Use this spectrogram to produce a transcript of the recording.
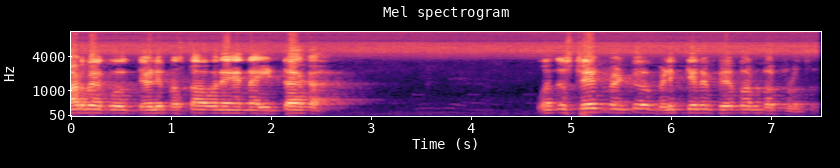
ಮಾಡಬೇಕು ಅಂತ ಹೇಳಿ ಪ್ರಸ್ತಾವನೆಯನ್ನ ಇಟ್ಟಾಗ ಒಂದು ಸ್ಟೇಟ್ಮೆಂಟ್ ಬೆಳಿಗ್ಗೆನೆ ಪೇಪರ್ ಬಂದ್ಬಿಡುತ್ತೆ.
